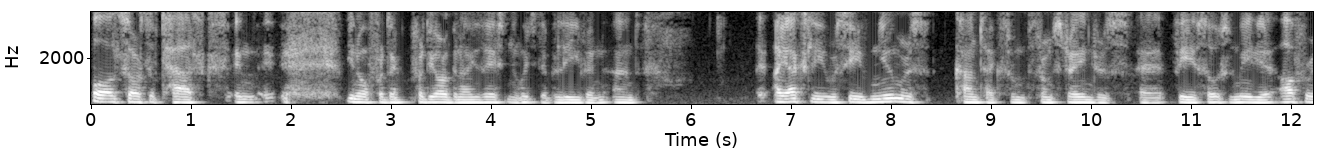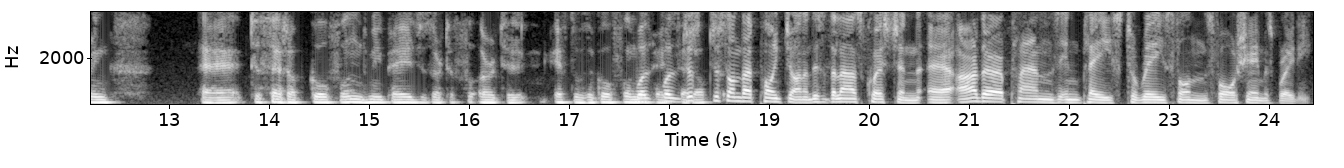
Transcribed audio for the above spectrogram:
all sorts of tasks in you know for the for the organization in which they believe in. And i actually received numerous contacts from from strangers uh, via social media offering uh, to set up GoFundMe pages or to or to if there was a GoFundMe well, page well, set just up. just on that point, John, and this is the last question: uh, Are there plans in place to raise funds for Seamus Brady?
